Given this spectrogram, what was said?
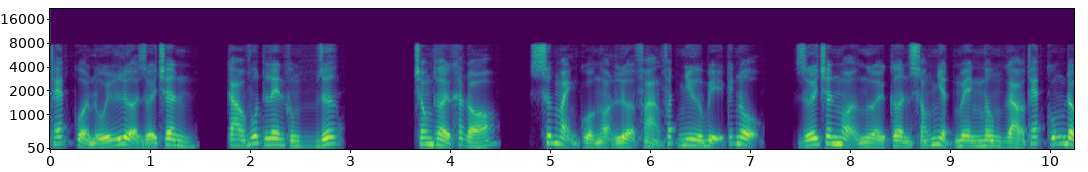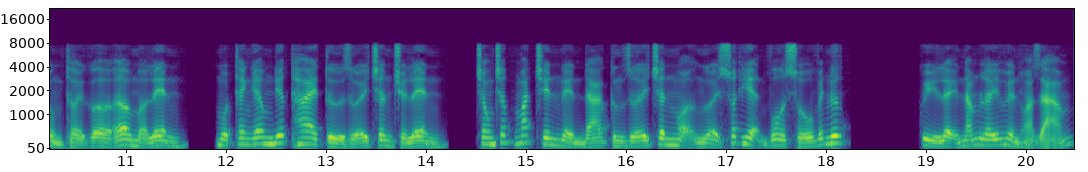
thét của núi lửa dưới chân, cao vút lên không dứt. Trong thời khắc đó, sức mạnh của ngọn lửa phảng phất như bị kích nộ, dưới chân mọi người cơn sóng nhiệt mênh mông gào thét cũng đồng thời gm lên một thanh âm điếc thai từ dưới chân truyền lên, trong chớp mắt trên nền đá cứng dưới chân mọi người xuất hiện vô số vết nước. Quỷ lệ nắm lấy huyền hỏa giám,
